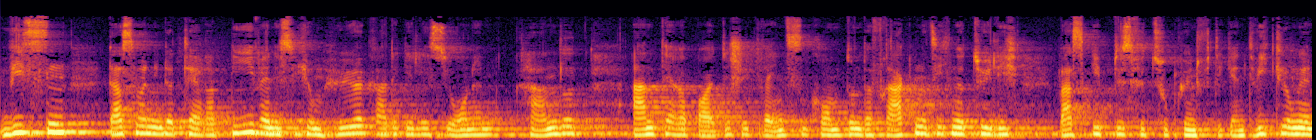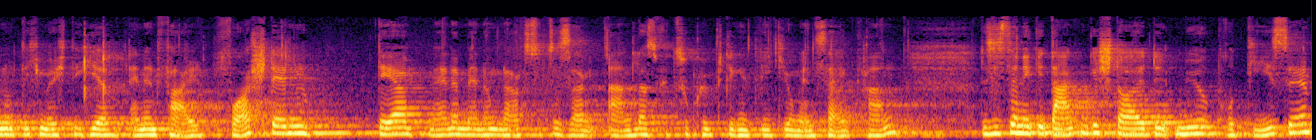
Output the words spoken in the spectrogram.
wissen, dass man in der Therapie, wenn es sich um höhergradige Läsionen handelt, an therapeutische Grenzen kommt. Und da fragt man sich natürlich, was gibt es für zukünftige Entwicklungen? Und ich möchte hier einen Fall vorstellen, der meiner Meinung nach sozusagen Anlass für zukünftige Entwicklungen sein kann. Das ist eine gedankengesteuerte Myoprothese,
